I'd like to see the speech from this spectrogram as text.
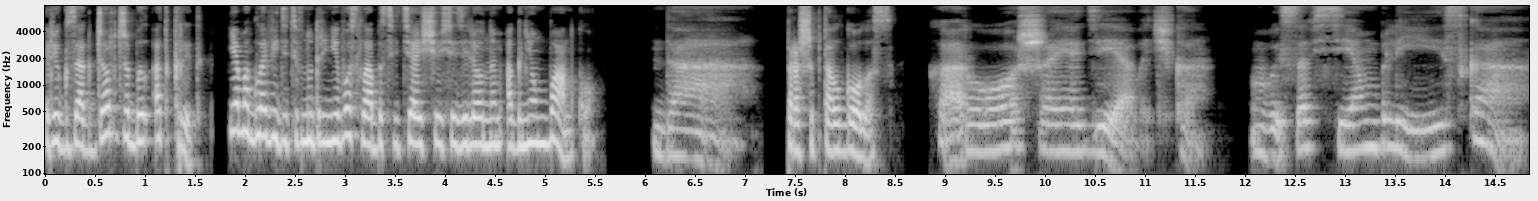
Рюкзак Джорджа был открыт. Я могла видеть внутри него слабо светящуюся зеленым огнем банку. «Да», – прошептал голос. «Хорошая девочка, вы совсем близко».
